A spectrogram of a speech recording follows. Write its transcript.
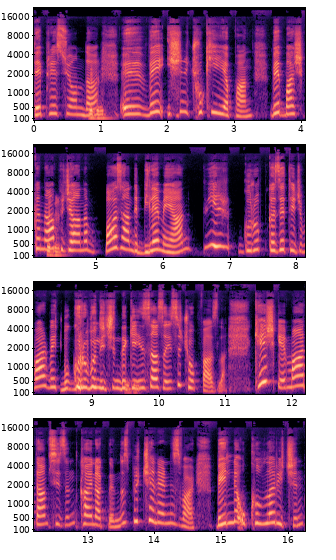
depresyonda hı. E, ve işini çok iyi yapan ve başka ne yapacağına bazen de bilemeyen bir grup gazeteci var ve bu grubun içindeki insan sayısı çok fazla. Keşke madem sizin kaynaklarınız, bütçeleriniz var. Belli okullar için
